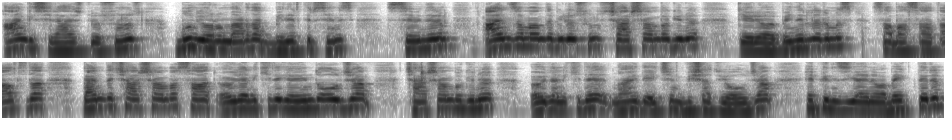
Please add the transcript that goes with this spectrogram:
hangi silah istiyorsunuz? Bunu yorumlarda belirtirseniz sevinirim. Aynı zamanda biliyorsunuz çarşamba günü geliyor bannerlarımız sabah saat 6'da. Ben de çarşamba saat öğlen 2'de yayında olacağım. Çarşamba günü öğlen 2'de Nahide için wish atıyor olacağım. Hepinizi yayınıma beklerim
